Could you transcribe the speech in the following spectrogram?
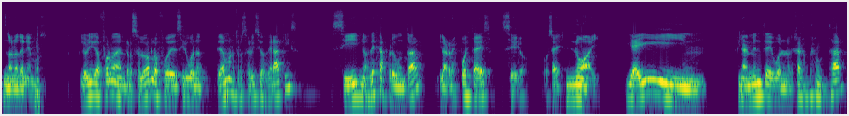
No, no tenemos. La única forma de resolverlo fue decir, bueno, te damos nuestros servicios gratis si nos dejas preguntar y la respuesta es cero. O sea, es no hay. Y ahí finalmente, bueno, nos dejaron preguntar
